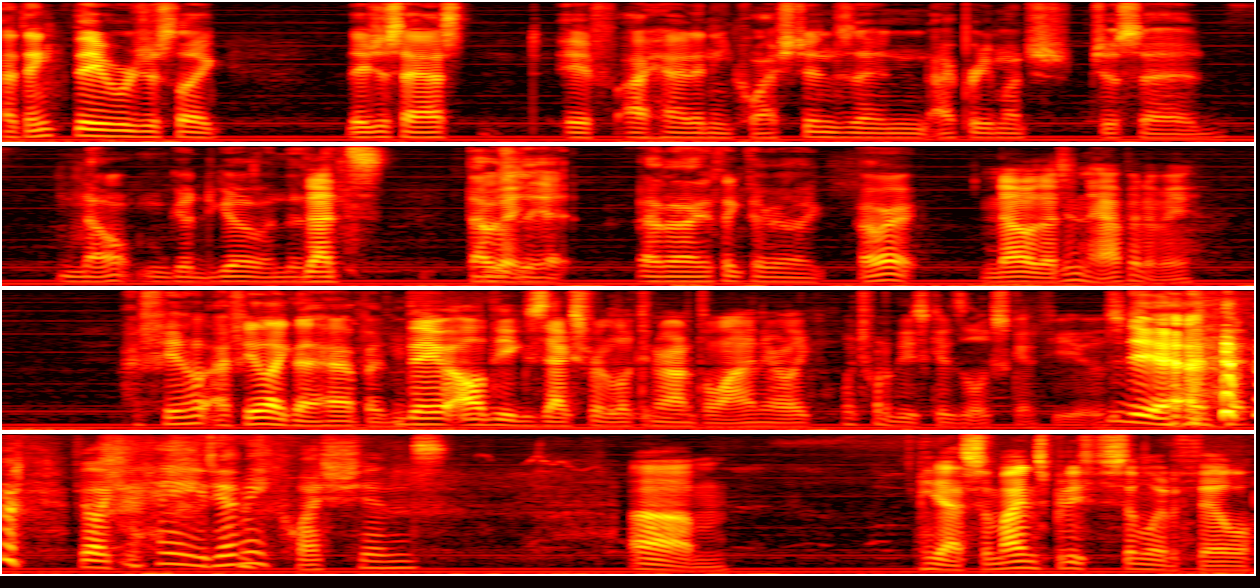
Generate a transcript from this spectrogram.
I think they were just like, they just asked if I had any questions, and I pretty much just said, no, I'm good to go. And then That's that was wait. it. And I think they were like, all right. no, that didn't happen to me. I feel I feel like that happened. They all the execs were looking around at the line. They're like, which one of these kids looks confused? Yeah. They're like, hey, do you have any questions? Um, yeah. So mine's pretty similar to Phil.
